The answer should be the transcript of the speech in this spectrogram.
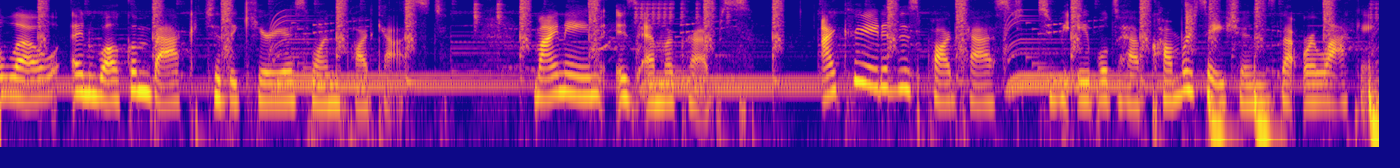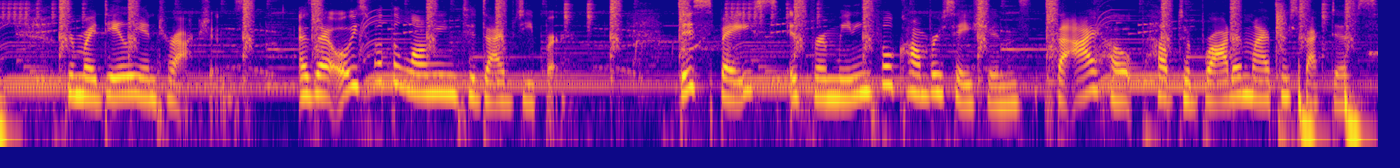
Hello, and welcome back to the Curious One podcast. My name is Emma Krebs. I created this podcast to be able to have conversations that were lacking through my daily interactions, as I always felt the longing to dive deeper. This space is for meaningful conversations that I hope help to broaden my perspectives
